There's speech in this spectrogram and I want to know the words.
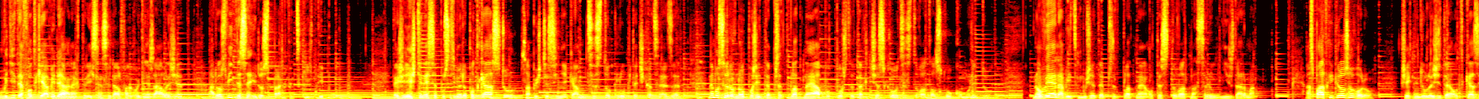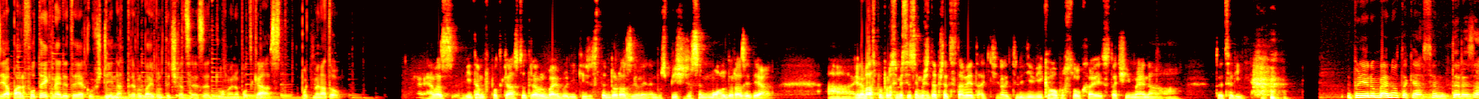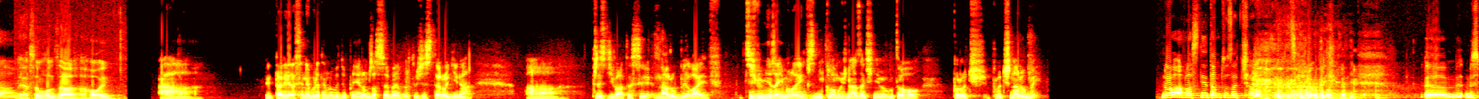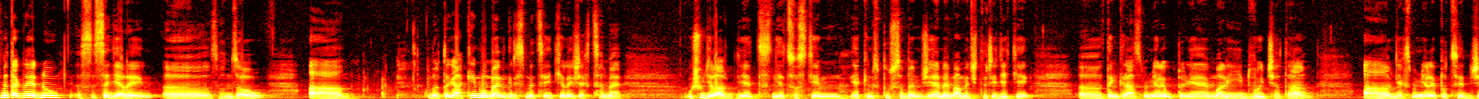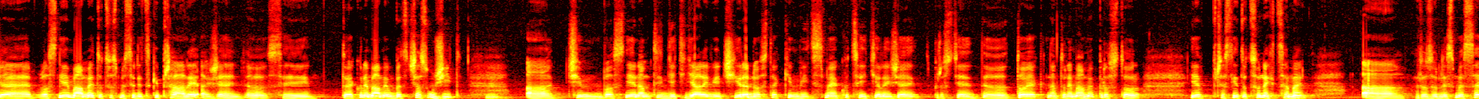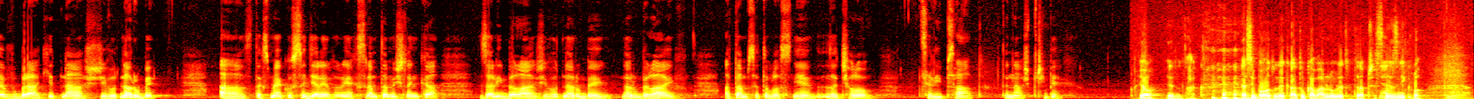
Uvidíte fotky a videa, na kterých jsem si dal fakt hodně záležet a dozvíte se i dost praktických tipů. Takže ještě než se pustíme do podcastu, zapište si někam cestoklub.cz nebo si rovnou pořiďte předplatné a podpořte tak českou cestovatelskou komunitu. Nově navíc můžete předplatné otestovat na 7 dní zdarma. A zpátky k rozhovoru. Všechny důležité odkazy a pár fotek najdete jako vždy na travelbible.cz lomeno podcast. Pojďme na to. Já vás vítám v podcastu Travel Bible, díky, že jste dorazili, nebo spíš, že jsem mohl dorazit já. A jenom vás poprosím, jestli si můžete představit, ať, ať lidi ví, koho poslouchají, stačí jména a to je celý. Úplně jenom jméno, tak já jsem Tereza. Já jsem Honza, ahoj. A vy tady asi nebudete mluvit úplně jenom za sebe, protože jste rodina a přezdíváte si na Ruby Live, což by mě zajímalo, jak vzniklo. Možná začněme u toho, proč, proč na Ruby. No a vlastně tam to začalo, to je docela dobrý. Eh, my jsme takhle jednou seděli eh, s Honzou a byl to nějaký moment, kdy jsme cítili, že chceme už udělat něco s tím, jakým způsobem žijeme. Máme čtyři děti. Eh, tenkrát jsme měli úplně malý dvojčata a nějak jsme měli pocit, že vlastně máme to, co jsme si vždycky přáli a že uh, si to jako nemáme vůbec čas užít. Hmm. A čím vlastně nám ty děti dělali větší radost, tak tím víc jsme jako cítili, že prostě uh, to, jak na to nemáme prostor, je přesně to, co nechceme. A rozhodli jsme se obrátit náš život na ruby. A tak jsme jako seděli, jak se nám ta myšlenka zalíbila život na Ruby, na Ruby Life a tam se to vlastně začalo celý psát, ten náš příběh. Jo, je to tak. Já si pamatuju tenkrát tu kavárnu, kde to teda přesně Já. vzniklo.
